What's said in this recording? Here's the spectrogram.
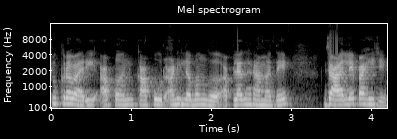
शुक्रवारी आपण कापूर आणि लवंग आपल्या घरामध्ये जाळले पाहिजे.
